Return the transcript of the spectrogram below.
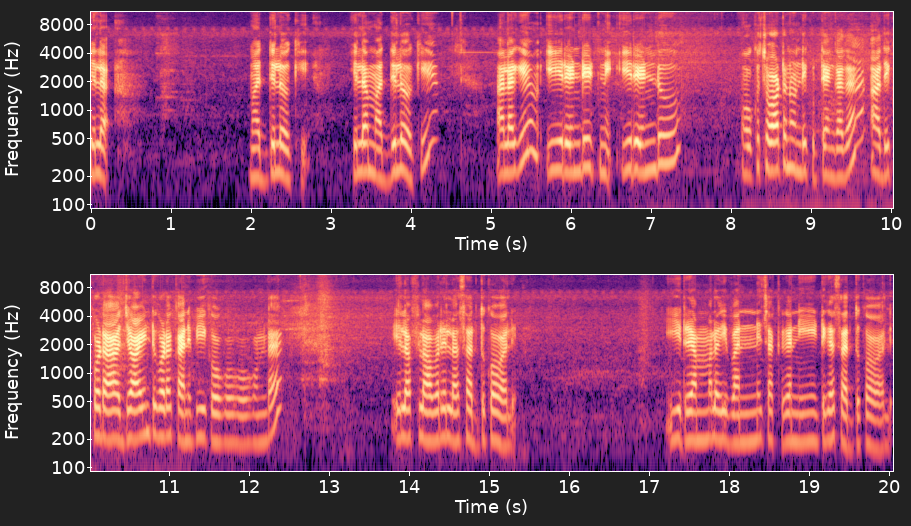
ఇలా మధ్యలోకి ఇలా మధ్యలోకి అలాగే ఈ రెండింటిని ఈ రెండు ఒక చోట నుండి కుట్టాం కదా అది కూడా జాయింట్ కూడా కనిపించుకోకుండా ఇలా ఫ్లవర్ ఇలా సర్దుకోవాలి. ఈ రెమ్మలు ఇవన్నీ చక్కగా నీట్గా సర్దుకోవాలి.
